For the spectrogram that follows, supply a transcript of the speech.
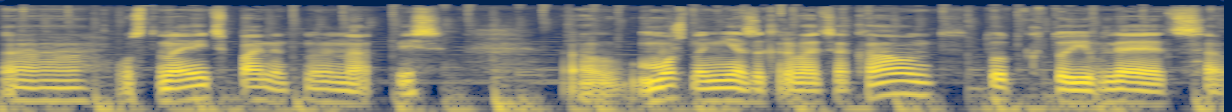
э, установить памятную надпись. Э, можно не закрывать аккаунт. Тот, кто является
